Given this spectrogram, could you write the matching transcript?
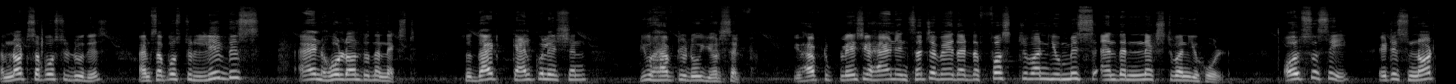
I'm not supposed to do this. I'm supposed to leave this and hold on to the next. So that calculation you have to do yourself. You have to place your hand in such a way that the first one you miss and the next one you hold. Also see it is not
